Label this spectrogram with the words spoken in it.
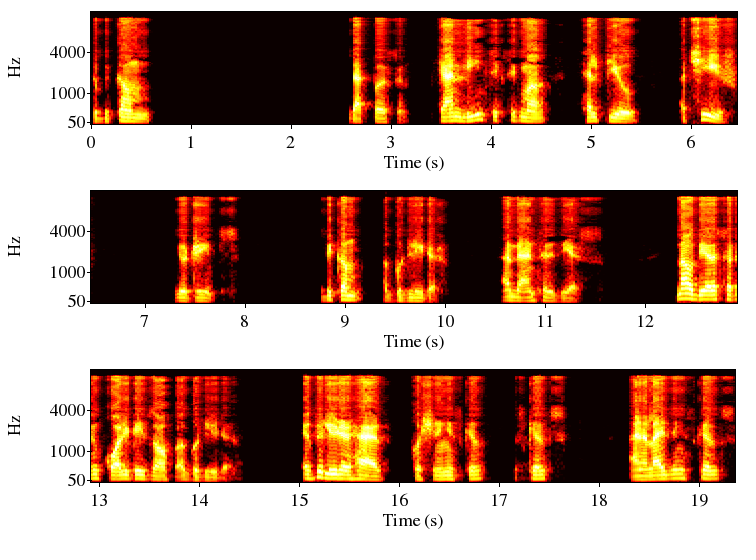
to become that person? Can Lean Six Sigma help you achieve your dreams? Become a good leader? And the answer is yes. Now there are certain qualities of a good leader. Every leader has questioning skill, skills, analyzing skills,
